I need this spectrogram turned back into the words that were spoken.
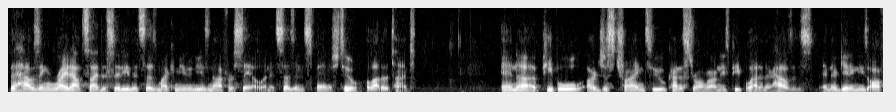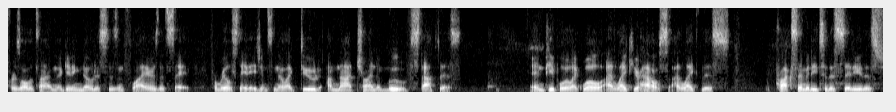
the housing right outside the city that says my community is not for sale, and it says it in Spanish too. A lot of the times and uh, people are just trying to kind of strong arm these people out of their houses. And they're getting these offers all the time. They're getting notices and flyers that say from real estate agents. And they're like dude i'm not trying to move. Stop this. And people are like well i like your house. I like this proximity to the city this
